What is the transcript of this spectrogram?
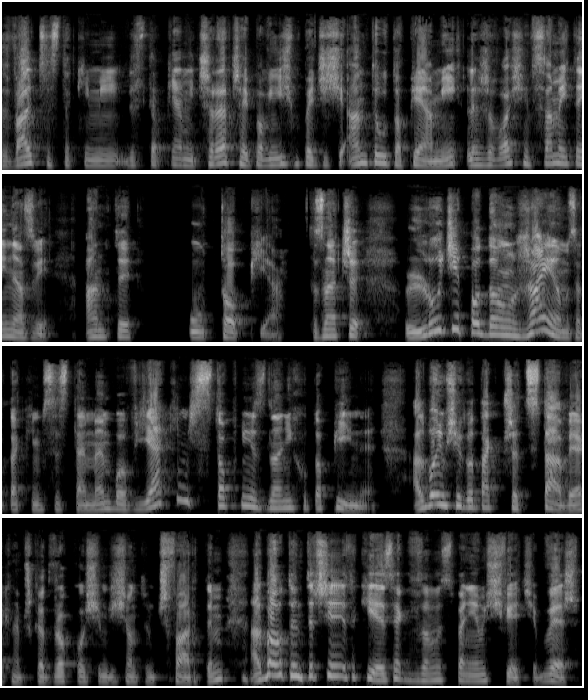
walce z takimi dystopiami, czy raczej powinniśmy powiedzieć antyutopiami, leży właśnie w samej tej nazwie utopia. To znaczy, ludzie podążają za takim systemem, bo w jakimś stopniu jest dla nich utopijny. Albo im się go tak przedstawia, jak na przykład w roku 84, albo autentycznie taki jest, jak w Nowym Wspaniałym Świecie. Bo wiesz,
